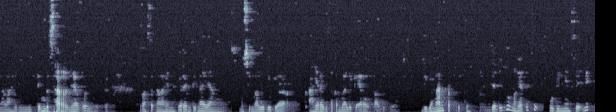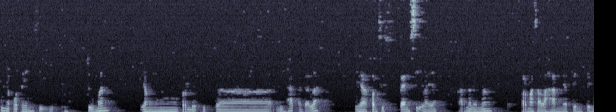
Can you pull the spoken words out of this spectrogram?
nyalahin tim besarnya pun gitu. Termasuk ngalahin Fiorentina yang musim lalu juga akhirnya bisa kembali ke Eropa gitu ya. Juga mantep gitu. Jadi gue melihatnya sih Udinese ini punya potensi gitu. Cuman yang perlu kita lihat adalah ya konsistensi lah ya. Karena memang permasalahannya tim-tim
